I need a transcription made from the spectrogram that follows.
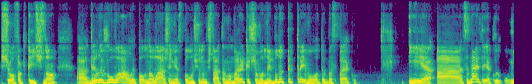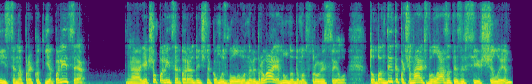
що фактично делегували повноваження Сполученим Штатам Америки, що вони будуть підтримувати безпеку. І а це знаєте, як у, місті, наприклад, є поліція. Якщо поліція періодично комусь голову не відриває, ну не демонструє силу, то бандити починають вилазити зі всіх щілин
